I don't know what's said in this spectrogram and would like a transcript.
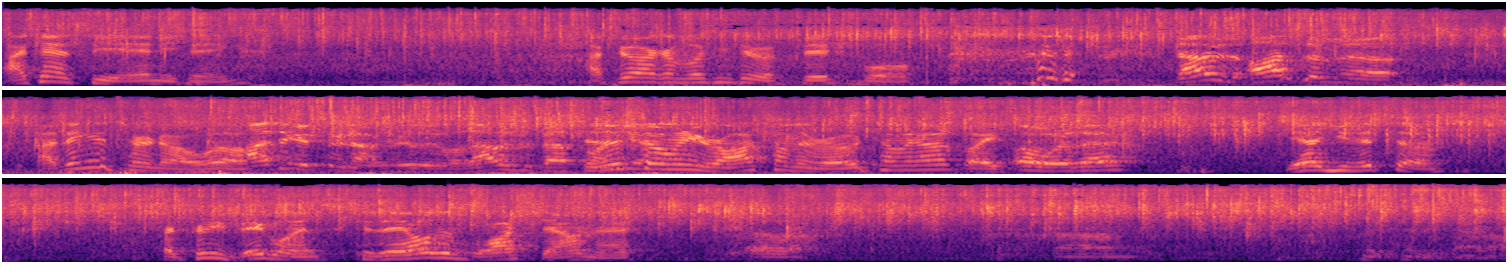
I can't see anything. I feel like I'm looking through a fishbowl. That was awesome though. I think it turned out well. I think it turned out really well. That was the best one There's yet. so many rocks on the road coming up. Like, Oh, were there? yeah, you hit some. Like pretty big ones, because they all just washed down there. Uh, um, let me turn the.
